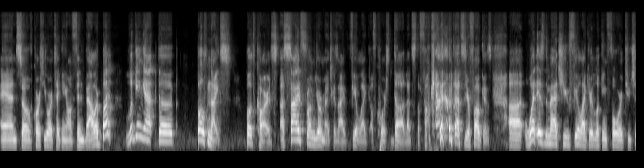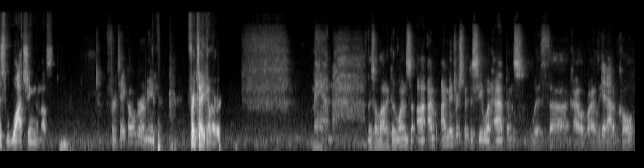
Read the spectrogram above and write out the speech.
And so, of course, you are taking on Finn Balor. But looking at the both nights, both cards, aside from your match, because I feel like, of course, duh, that's the focus. that's your focus. Uh, what is the match you feel like you're looking forward to just watching the most For Takeover or Mania? for Takeover? Man, there's a lot of good ones. I, I'm I'm interested to see what happens with uh, Kyle O'Reilly and Adam Cole.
